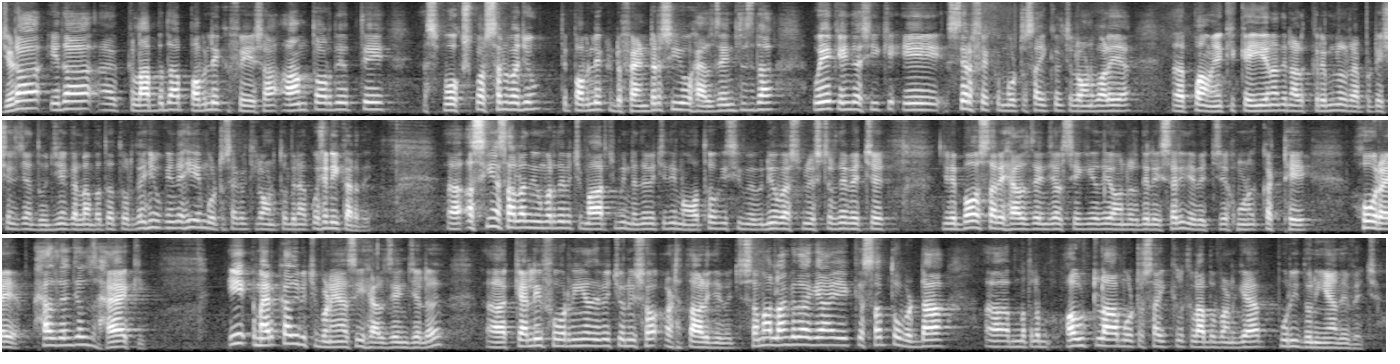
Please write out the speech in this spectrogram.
ਜਿਹੜਾ ਇਹਦਾ ਕਲੱਬ ਦਾ ਪਬਲਿਕ ਫੇਸ ਆ, ਆਮ ਤੌਰ ਦੇ ਉੱਤੇ ਸਪੋਕਸਪਰਸਨ ਵਜੋਂ ਤੇ ਪਬਲਿਕ ਡਿਫੈਂਡਰ ਸੀ ਉਹ ਹੈਲਜ਼ ਐਂਜਲਸ ਦਾ, ਉਹ ਇਹ ਕਹਿੰਦਾ ਸੀ ਕਿ ਇਹ ਸਿਰਫ ਇੱਕ ਮੋਟਰਸਾਈਕਲ ਚਲਾਉਣ ਵਾਲੇ ਆ। ਭਾਵੇਂ ਕਿ ਕਈ ਇਹਨਾਂ ਦੇ ਨਾਲ ਕ੍ਰਿਮੀਨਲ ਰੈਪੂਟੇਸ਼ਨ ਜਾਂ ਦੂਜੀਆਂ ਗੱਲਾਂ ਪਤਾ ਤੁਰਦੇ ਸੀ ਉਹ ਕਹਿੰਦੇ ਸੀ ਇਹ ਮੋਟਰਸਾਈਕਲ ਚਲਾਉਣ ਤੋਂ ਬਿਨਾ ਕੁਝ ਨਹੀਂ ਕਰਦੇ। ਅ, 80 ਸਾਲਾਂ ਦੀ ਉਮਰ ਦੇ ਵਿੱਚ ਮਾਰਚ ਮਹੀਨੇ ਦੇ ਵਿੱਚ ਇਹਦੀ ਮੌਤ ਹੋ ਗਈ ਸੀ। ਨਿਊ ਵੈਸਟਮਿਨਸਟਰ ਦੇ ਵਿੱਚ ਜਿਹੜੇ ਬਹੁਤ ਸਾਰੇ ਹੈਲਥ ਐਂਜਲ ਸੀਗੇ ਉਹਦੇ ਆਨਰ ਦੇ ਲਈ ਸਰੀ ਦੇ ਵਿੱਚ ਹੁਣ ਇਕੱਠੇ ਹੋ ਰਹੇ ਆ। ਹੈਲਥ ਐਂਜਲਸ ਹੈ ਕੀ? ਇਹ ਅਮਰੀਕਾ ਦੇ ਵਿੱਚ ਬਣਿਆ ਸੀ ਹੈਲਜ਼ ਐਂਜਲ ਕੈਲੀਫੋਰਨੀਆ ਦੇ ਵਿੱਚ 1948 ਦੇ ਵਿੱਚ। ਸਮਾਂ ਲੰਘਦਾ ਗਿਆ ਇਹ ਇੱਕ ਸਭ ਤੋਂ ਵੱਡਾ ਮਤਲਬ ਆਊਟਲਾ ਮੋਟਰਸਾਈਕਲ ਕਲੱਬ ਬਣ ਗਿਆ ਪੂਰੀ ਦੁਨੀਆ ਦੇ ਵਿੱਚ।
